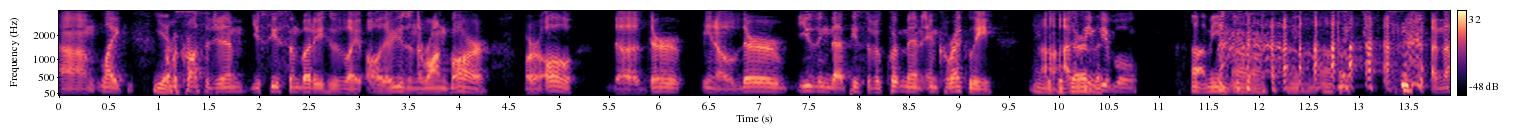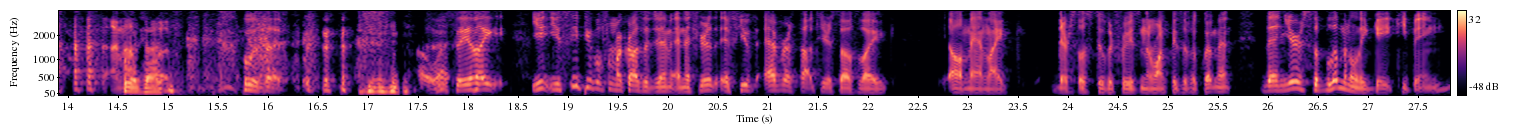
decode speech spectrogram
Um, like Yes. from across the gym, you see somebody who's like, "Oh, they're using the wrong bar," or "Oh, the they're you know they're using that piece of equipment incorrectly." Uh, I've seen it. people. Uh, I mean, uh, I mean, uh, Ano- Who is that? Who is that? oh, what? See, like you, you see people from across the gym, and if you're if you've ever thought to yourself like, "Oh man, like they're so stupid for using the wrong piece of equipment," then you're subliminally gatekeeping,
